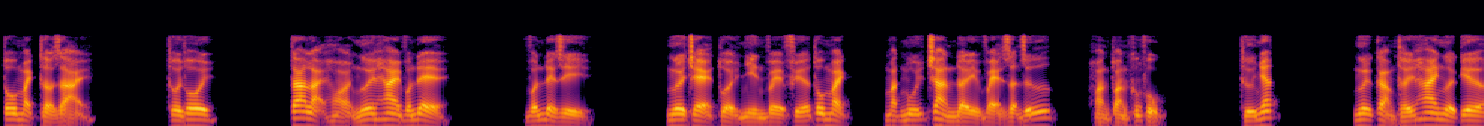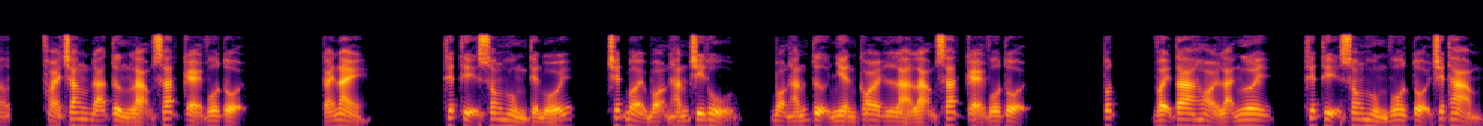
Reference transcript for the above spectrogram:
Tô mạch thở dài. Thôi thôi, ta lại hỏi ngươi hai vấn đề. Vấn đề gì? Người trẻ tuổi nhìn về phía tô mạch, mặt mũi tràn đầy vẻ giận dữ, hoàn toàn không phục. Thứ nhất, ngươi cảm thấy hai người kia phải chăng đã từng lạm sát kẻ vô tội? Cái này, thiết thị song hùng tiền bối, chết bởi bọn hắn chi thủ, bọn hắn tự nhiên coi là lạm sát kẻ vô tội. Tốt, vậy ta hỏi lại ngươi, thiết thị song hùng vô tội chết thảm,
